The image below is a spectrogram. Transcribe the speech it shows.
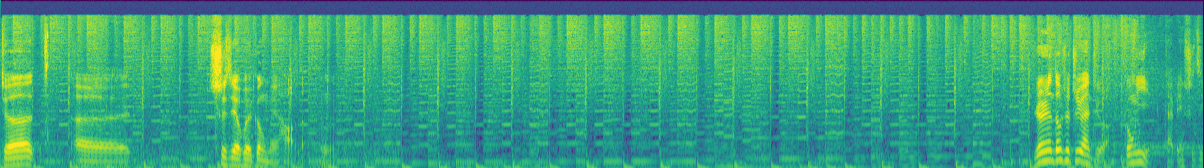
觉得呃世界会更美好的。嗯。人人都是志愿者，公益改变世界。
